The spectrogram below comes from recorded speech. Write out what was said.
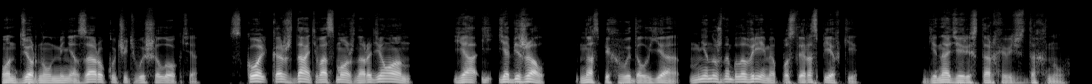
Он дернул меня за руку чуть выше локтя. «Сколько ждать вас можно, Родион?» «Я... я бежал!» — наспех выдал я. «Мне нужно было время после распевки. Геннадий Аристархович вздохнул.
